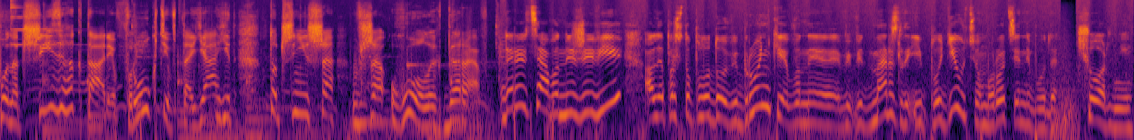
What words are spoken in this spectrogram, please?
понад 6 гектарів фруктів та ягід, точніше, вже голих дерев. Деревця вони живі, але просто плодові бруньки вони відмерзли і плодів у цьому році не буде. Чорні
